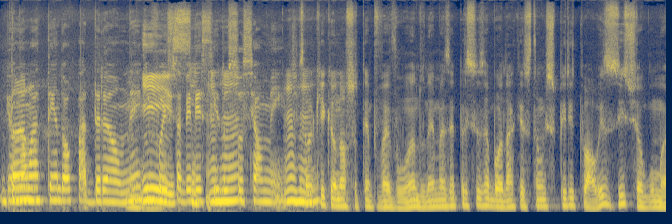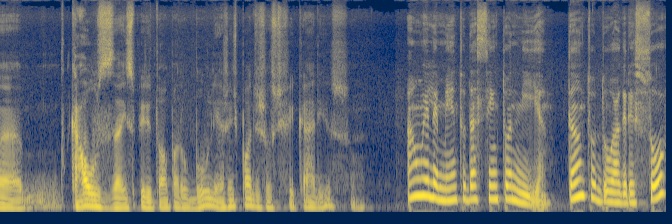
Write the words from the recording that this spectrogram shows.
Então, eu não atendo ao padrão, né, que Isso. foi estabelecido uhum. socialmente. Uhum. Só aqui que o nosso tempo vai voando, né, mas é preciso abordar a questão espiritual. Existe alguma causa espiritual para o bullying? A gente pode justificar isso? Há um elemento da sintonia, tanto do agressor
